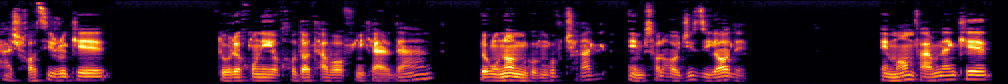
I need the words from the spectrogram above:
اشخاصی رو که دور خونه خدا تواف می‌کردند به اونا می‌گفت می‌گفت چقدر امسال حاجی زیاده. امام فرمودن که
